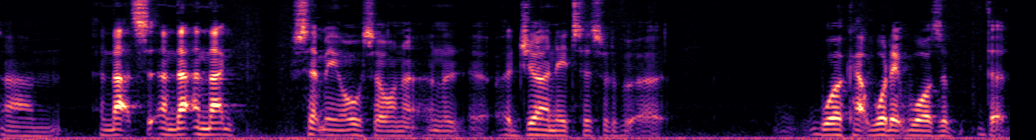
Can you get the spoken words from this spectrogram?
um, and that's and that and that set me also on a, on a, a journey to sort of uh, work out what it was a, that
